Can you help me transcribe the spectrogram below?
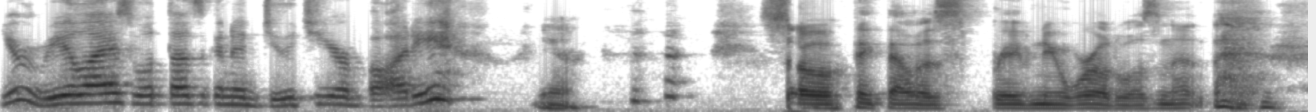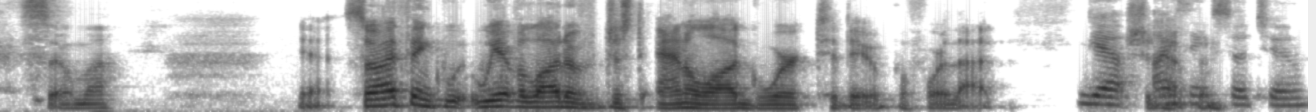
You realize what that's going to do to your body? Yeah. So i think that was brave new world wasn't it? Soma yeah. So i think we have a lot of just analog work to do before that yeah i think so too.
